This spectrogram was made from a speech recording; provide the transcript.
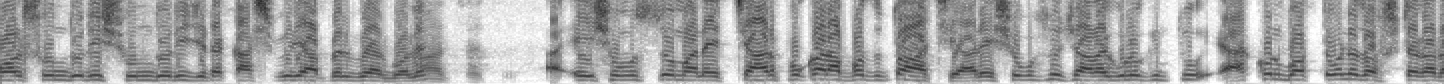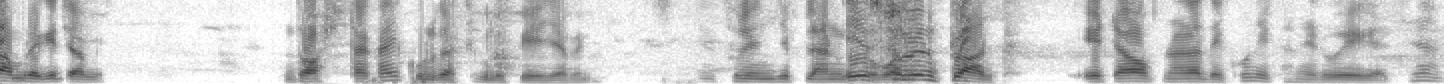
বল সুন্দরী সুন্দরী যেটা কাশ্মীরি আপেল পেয়ার বলে। আচ্ছা আচ্ছা এই সমস্ত মানে চার প্রকার আপাতত আছে আর এই সমস্ত চারাগুলো কিন্তু এখন বর্তমানে দশ টাকা দাম রেখেছি আমি। দশ টাকায় কুল গাছগুলো পেয়ে যাবেন। ইনসুলিন যে প্ল্যান ইনসুলিন প্লান্ট এটাও আপনারা দেখুন এখানে রয়ে গেছে। হ্যাঁ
